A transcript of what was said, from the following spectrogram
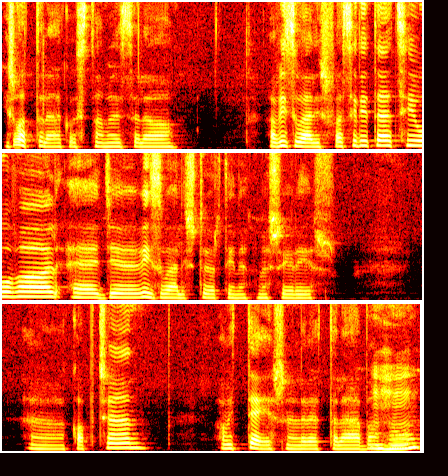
és ott találkoztam ezzel a, a vizuális facilitációval egy vizuális történetmesélés kapcsán, amit teljesen levett a lábamról. Uh-huh.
